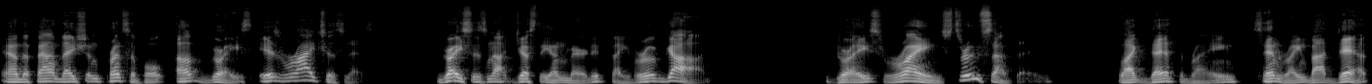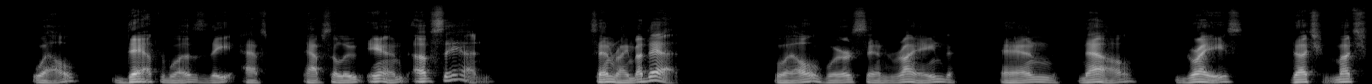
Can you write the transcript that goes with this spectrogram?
and the foundation principle of grace is righteousness. Grace is not just the unmerited favor of God. Grace reigns through something. Like death reigned, sin reigned by death. Well, death was the abs- absolute end of sin. Sin reigned by death. Well, where sin reigned, and now grace, Dutch much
